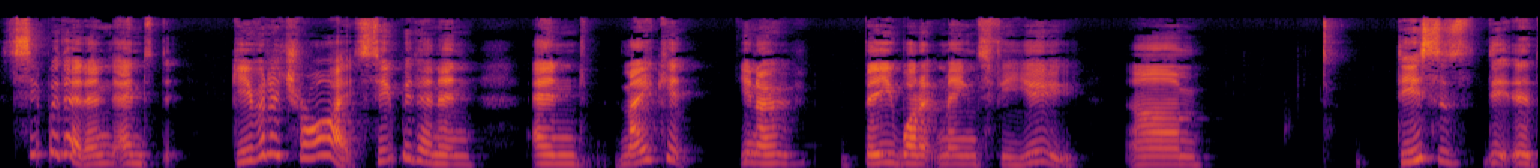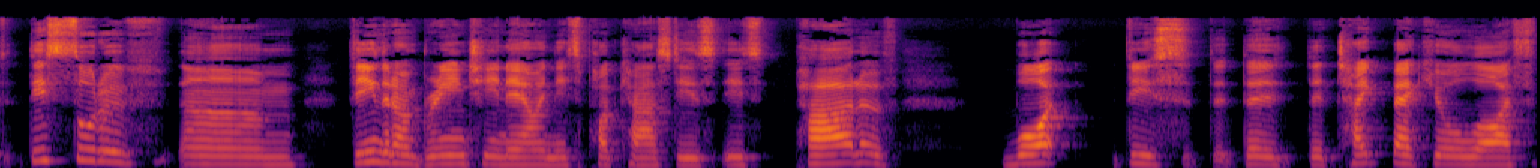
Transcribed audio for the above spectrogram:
sit with it and and give it a try. Sit with it and and make it, you know, be what it means for you. Um, this is this sort of um, thing that I'm bringing to you now in this podcast is is part of what this the the, the take back your life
